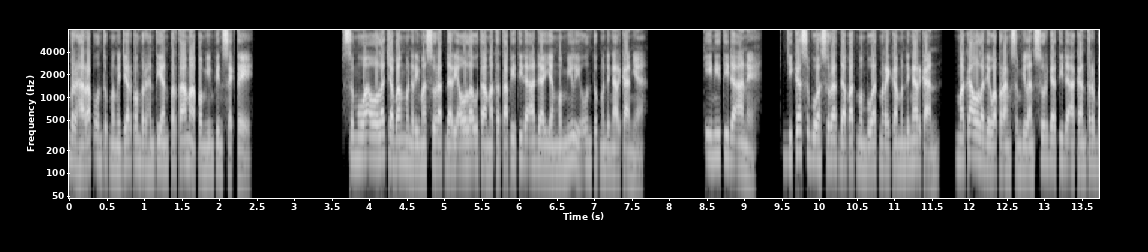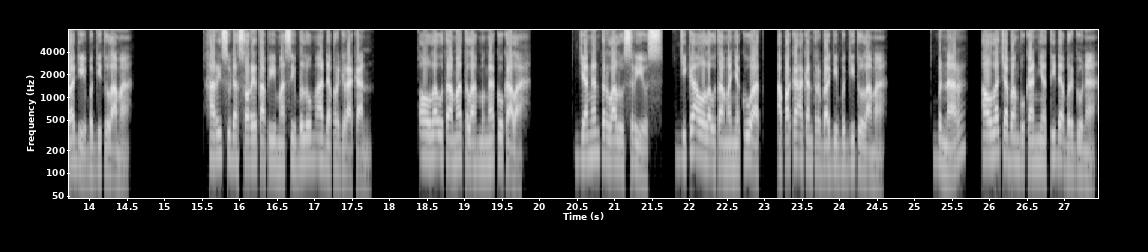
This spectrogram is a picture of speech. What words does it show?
berharap untuk mengejar pemberhentian pertama pemimpin sekte. Semua aula cabang menerima surat dari aula utama tetapi tidak ada yang memilih untuk mendengarkannya. Ini tidak aneh. Jika sebuah surat dapat membuat mereka mendengarkan, maka aula Dewa Perang Sembilan Surga tidak akan terbagi begitu lama. Hari sudah sore tapi masih belum ada pergerakan. Aula utama telah mengaku kalah. Jangan terlalu serius. Jika aula utamanya kuat, apakah akan terbagi begitu lama? Benar, aula cabang bukannya tidak berguna.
